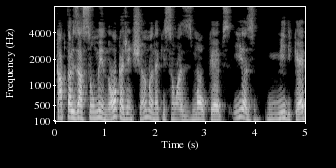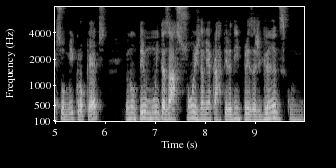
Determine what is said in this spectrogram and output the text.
capitalização menor que a gente chama, né, que são as small caps e as mid caps ou micro caps. Eu não tenho muitas ações na minha carteira de empresas grandes como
